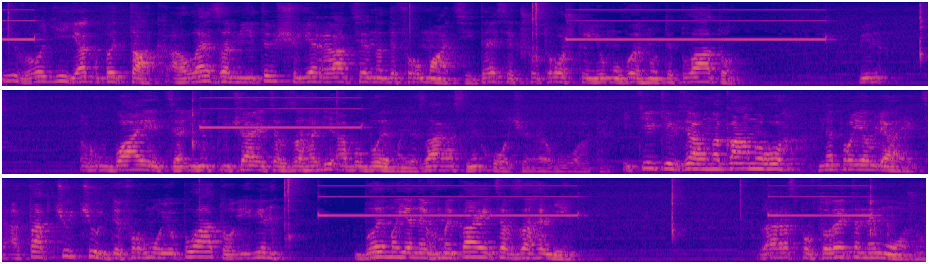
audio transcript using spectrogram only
І вроді як би так, але замітив, що є реакція на деформації. Десь, якщо трошки йому вигнути плату, він рубається і не включається взагалі або блимає. Зараз не хоче реагувати. І тільки взяв на камеру, не проявляється. А так чуть-чуть деформую плату і він блимає, не вмикається взагалі. Зараз повторити не можу.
